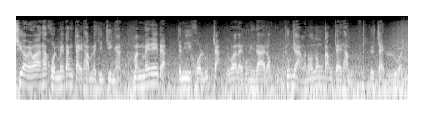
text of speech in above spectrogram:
เชื่อไหมว่าถ้าคนไม่ตั้งใจทำอะไรจริงๆอะมันไม่ได้แบบจะมีคนรู้จักหรือว่าอะไรพวกนี้ได้หรอก ทุกอย่างมันต้องต้องตั้งใจทำด้วยใจล้วนๆ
